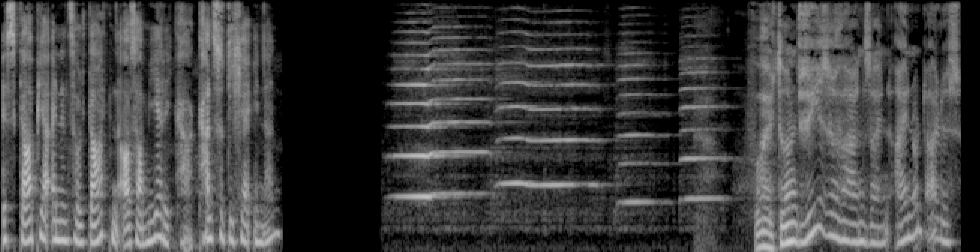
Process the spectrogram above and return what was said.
Es gab ja einen Soldaten aus Amerika. Kannst du dich erinnern? Wald und Wiese waren sein Ein und alles.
